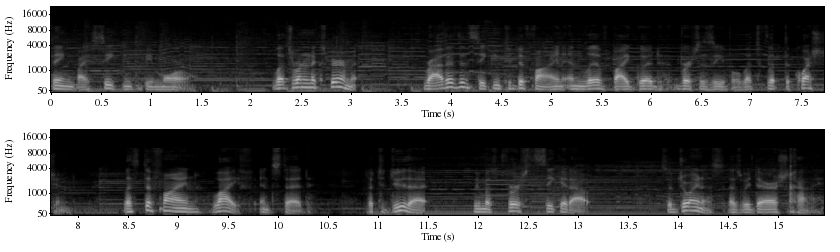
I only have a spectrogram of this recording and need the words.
thing by seeking to be moral? Let's run an experiment. Rather than seeking to define and live by good versus evil, let's flip the question. Let's define life instead. But to do that, we must first seek it out. So join us as we derish chai,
